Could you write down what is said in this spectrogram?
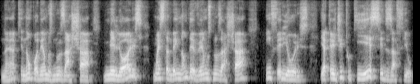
Né? Que não podemos nos achar melhores, mas também não devemos nos achar inferiores. E acredito que esse desafio,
